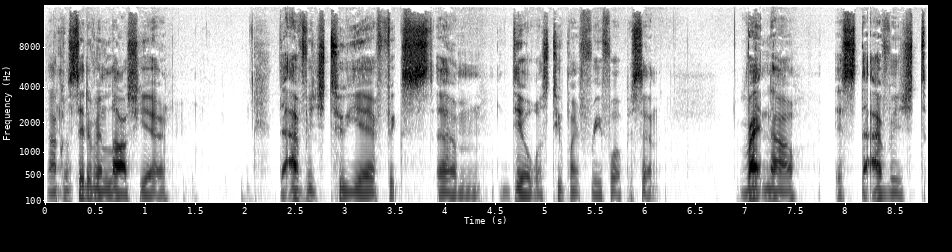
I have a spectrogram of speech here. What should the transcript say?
Now, considering last year, the average two year fixed um, deal was 2.34%. Right now, it's the average t-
